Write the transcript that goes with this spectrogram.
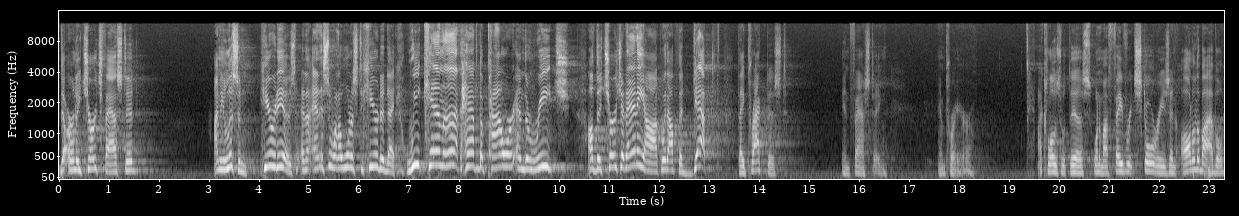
the early church fasted. I mean, listen, here it is, and, and this is what I want us to hear today. We cannot have the power and the reach of the church at Antioch without the depth they practiced in fasting and prayer. I close with this. One of my favorite stories in all of the Bible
